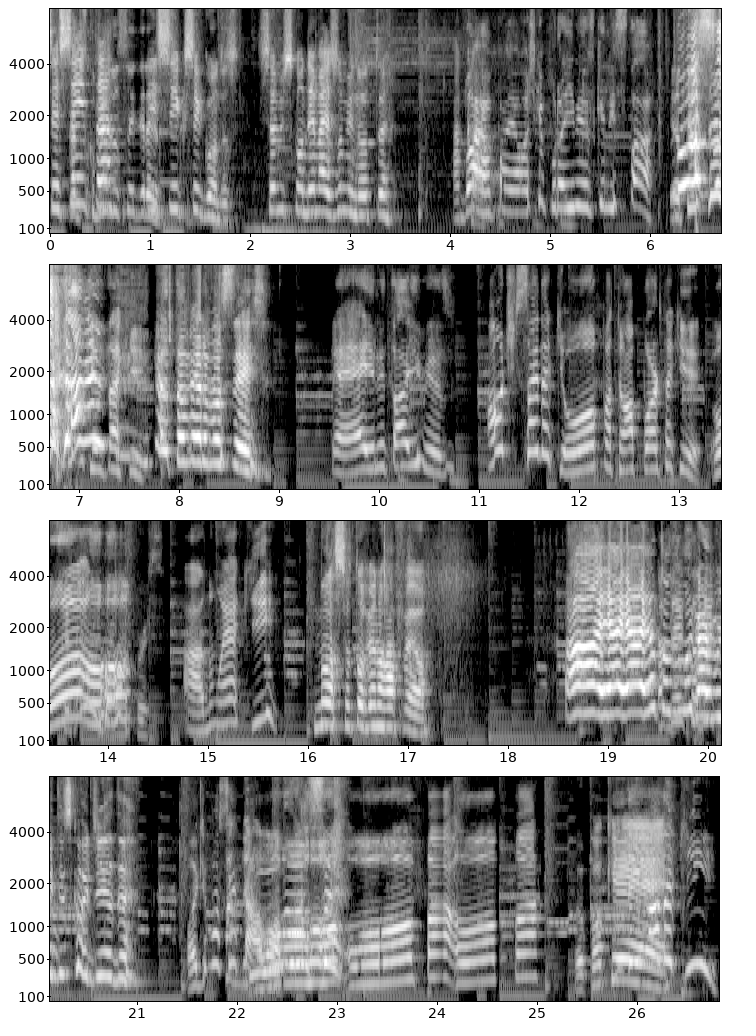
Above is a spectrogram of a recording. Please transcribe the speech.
descobrindo o segredo. 65 segundos. Se eu me esconder mais um minuto. acaba. Vai, Rafael, acho que é por aí mesmo que ele está. Eu tenho certeza que ele tá aqui. Eu tô vendo vocês. É, ele tá aí mesmo. Aonde que sai daqui? Opa, tem uma porta aqui. Ô, ô, ô. Loppers. Ah, não é aqui. Nossa, eu tô vendo o Rafael. Ai, ai, ai, eu tô Cadê, num lugar cadê? muito escondido. Onde você Cadê? tá, Ô, Loppers? Opa, opa. Opa, o quê? Nada aqui.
